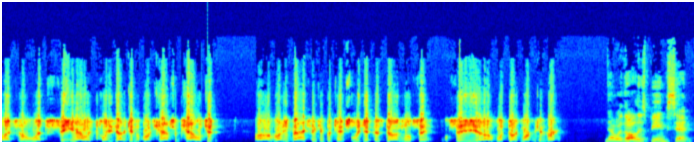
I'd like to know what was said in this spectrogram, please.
let's uh, let's see how it plays out. Again, the Bucks have some talented uh, running backs and can potentially get this done. We'll see. We'll see uh, what Doug Martin can bring. Now, with all this being said,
